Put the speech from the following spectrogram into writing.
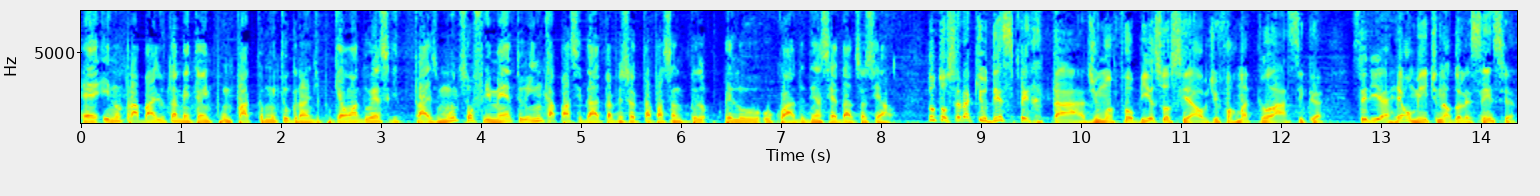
É, e no trabalho também tem um impacto muito grande, porque é uma doença que traz muito sofrimento e incapacidade para a pessoa que está passando pelo, pelo o quadro de ansiedade social. Doutor, será que o despertar de uma fobia social de forma clássica seria realmente na adolescência?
